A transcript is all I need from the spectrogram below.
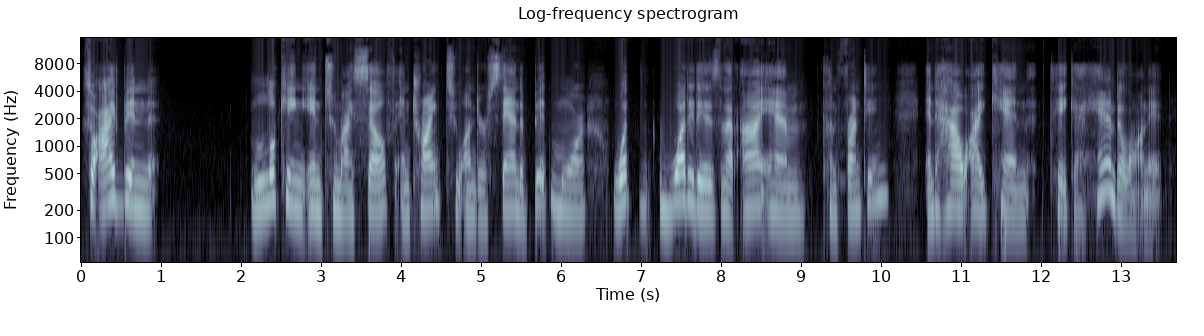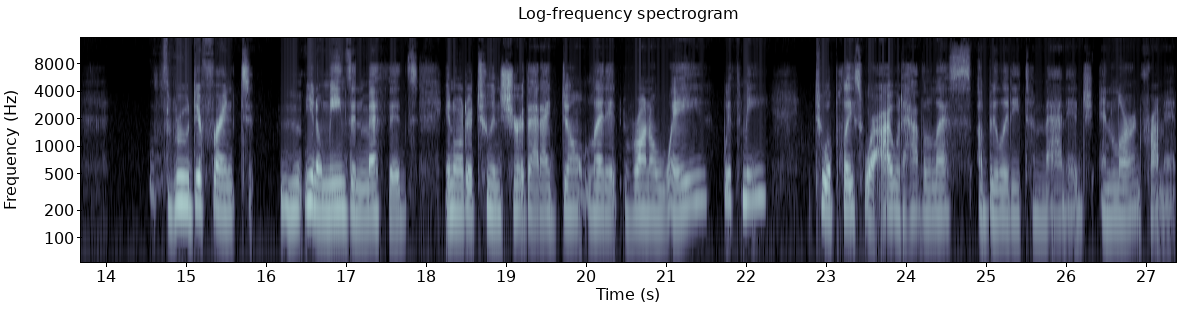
So I've been looking into myself and trying to understand a bit more what what it is that I am confronting and how I can take a handle on it through different you know means and methods in order to ensure that I don't let it run away with me to a place where I would have less ability to manage and learn from it.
